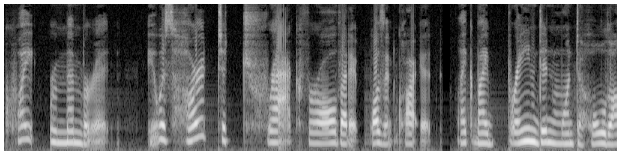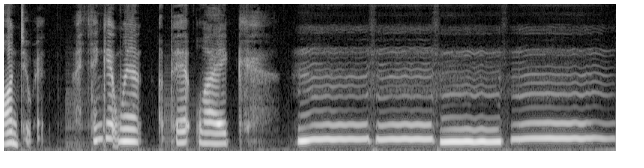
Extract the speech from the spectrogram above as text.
quite remember it. It was hard to track for all that it wasn't quiet. Like my brain didn't want to hold on to it. I think it went a bit like. Mm-hmm, hmm, hmm, hmm.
